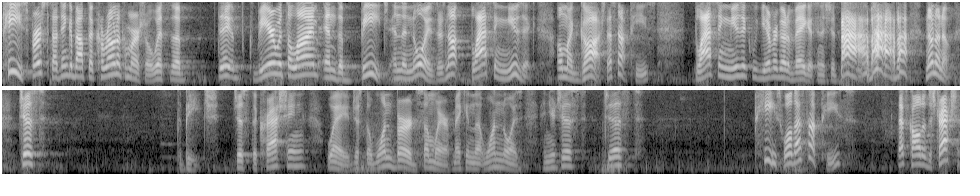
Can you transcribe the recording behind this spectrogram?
peace, first I think about the Corona commercial with the the beer with the lime and the beach and the noise. There's not blasting music. Oh my gosh, that's not peace. Blasting music, you ever go to Vegas and it's just ba, ba, ba. No, no, no. Just the beach, just the crashing wave, just the one bird somewhere making that one noise. And you're just, just peace. Well, that's not peace. That's called a distraction.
